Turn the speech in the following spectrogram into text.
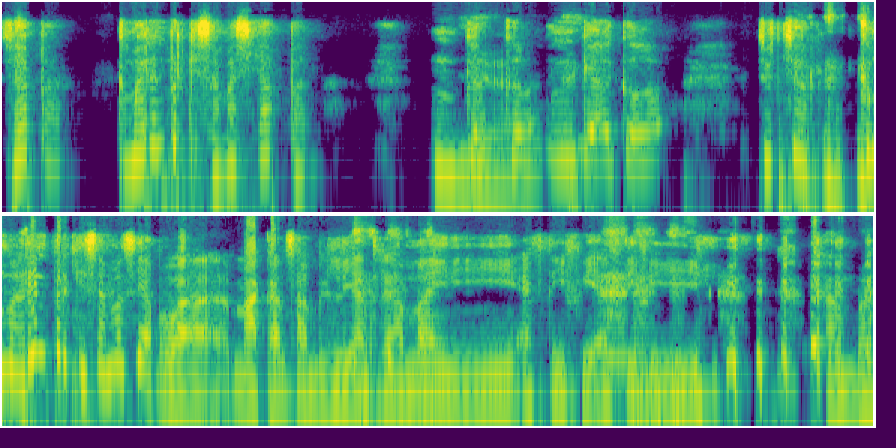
siapa? Kemarin pergi sama siapa? Enggak Iya. kok, enggak kok. Jujur, kemarin pergi sama siapa? Wah, makan sambil lihat drama ini, FTV, FTV. Tambah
